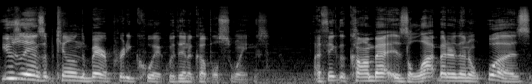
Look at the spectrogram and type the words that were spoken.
Usually ends up killing the bear pretty quick within a couple swings. I think the combat is a lot better than it was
